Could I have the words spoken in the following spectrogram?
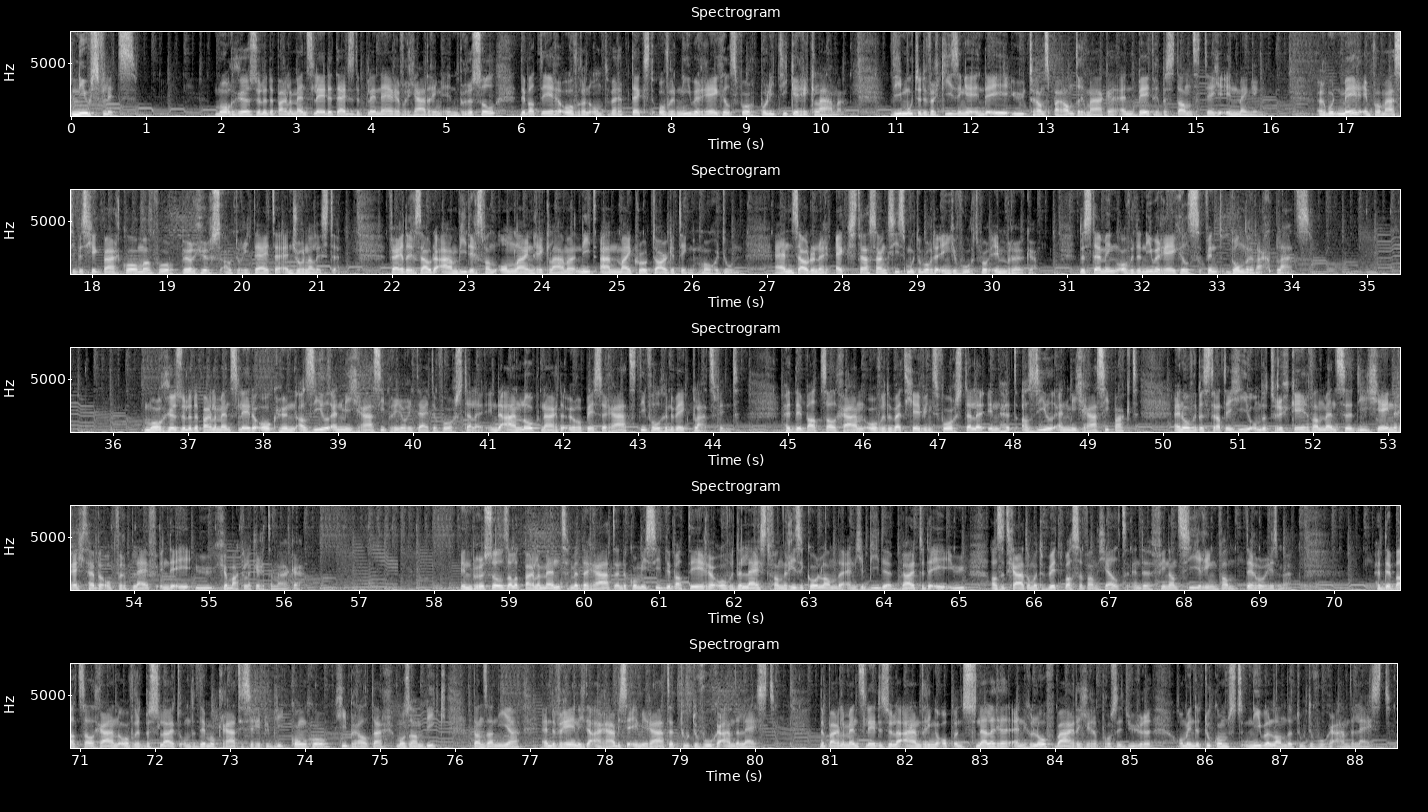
Nieuwsflits. Morgen zullen de parlementsleden tijdens de plenaire vergadering in Brussel debatteren over een ontwerptekst over nieuwe regels voor politieke reclame. Die moeten de verkiezingen in de EU transparanter maken en beter bestand tegen inmenging. Er moet meer informatie beschikbaar komen voor burgers, autoriteiten en journalisten. Verder zouden aanbieders van online reclame niet aan microtargeting mogen doen. En zouden er extra sancties moeten worden ingevoerd voor inbreuken. De stemming over de nieuwe regels vindt donderdag plaats. Morgen zullen de parlementsleden ook hun asiel- en migratieprioriteiten voorstellen in de aanloop naar de Europese Raad die volgende week plaatsvindt. Het debat zal gaan over de wetgevingsvoorstellen in het asiel- en migratiepact en over de strategie om de terugkeer van mensen die geen recht hebben op verblijf in de EU gemakkelijker te maken. In Brussel zal het parlement met de Raad en de Commissie debatteren over de lijst van risicolanden en gebieden buiten de EU als het gaat om het witwassen van geld en de financiering van terrorisme. Het debat zal gaan over het besluit om de Democratische Republiek Congo, Gibraltar, Mozambique, Tanzania en de Verenigde Arabische Emiraten toe te voegen aan de lijst. De parlementsleden zullen aandringen op een snellere en geloofwaardigere procedure om in de toekomst nieuwe landen toe te voegen aan de lijst.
